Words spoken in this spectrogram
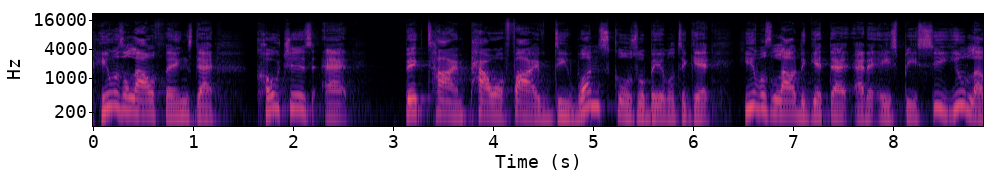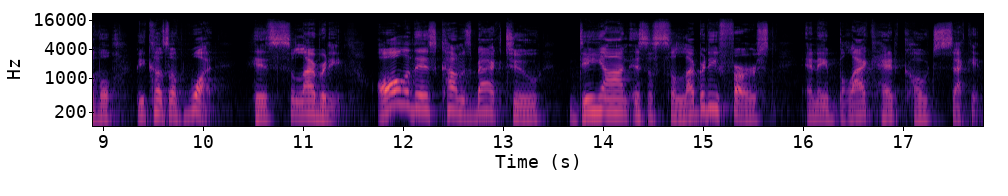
He was allowed things that coaches at big time Power 5 D1 schools will be able to get. He was allowed to get that at an HBCU level because of what? His celebrity. All of this comes back to Deion is a celebrity first and a black head coach second.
